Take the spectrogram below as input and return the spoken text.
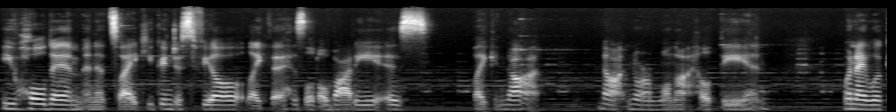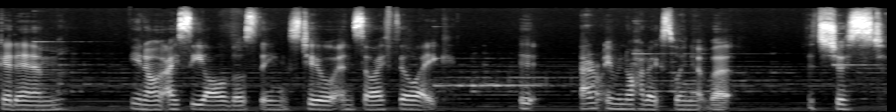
you hold him, and it's like you can just feel like that his little body is like not not normal, not healthy. And when I look at him, you know, I see all of those things too. And so I feel like it, I don't even know how to explain it, but it's just,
